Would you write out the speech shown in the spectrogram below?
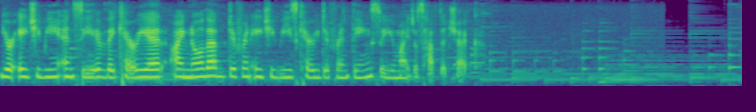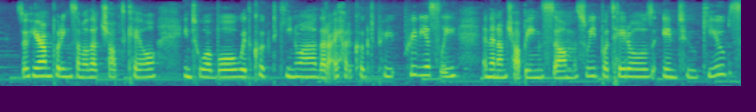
your HEB and see if they carry it. I know that different HEBs carry different things, so you might just have to check. So here I'm putting some of that chopped kale into a bowl with cooked quinoa that I had cooked pre previously. And then I'm chopping some sweet potatoes into cubes.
